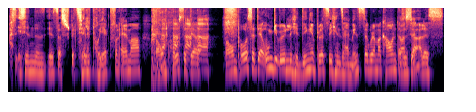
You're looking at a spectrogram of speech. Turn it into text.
was ist denn jetzt das spezielle Projekt von Elmar? Warum postet der, warum postet der ungewöhnliche Dinge plötzlich in seinem Instagram-Account? Das was ist denn? ja alles,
